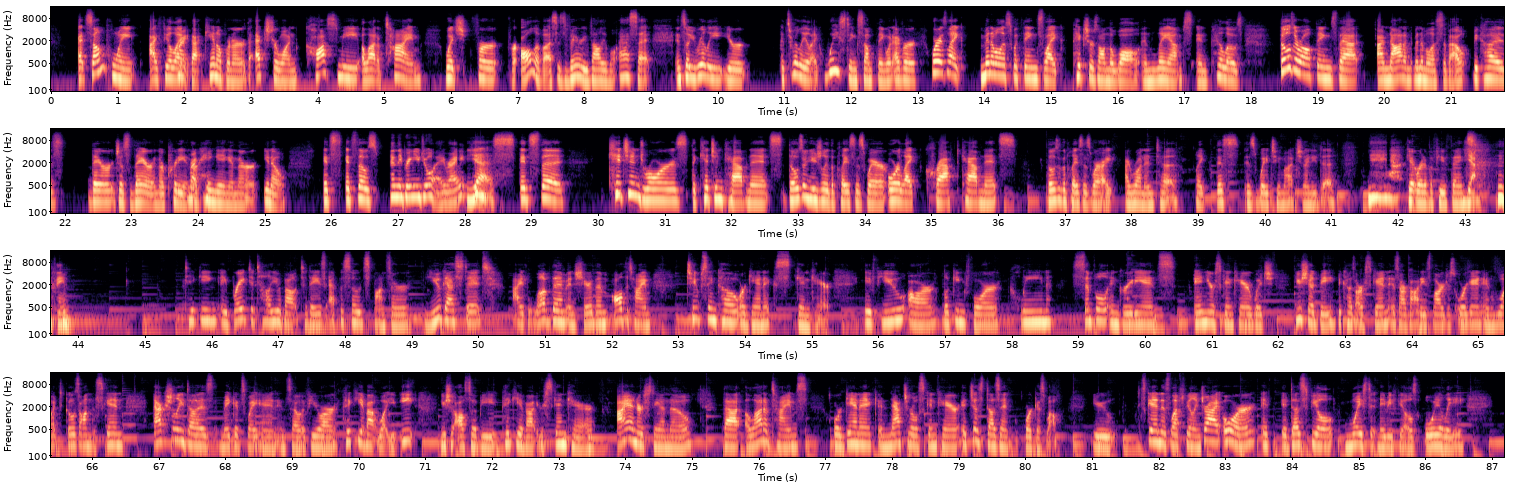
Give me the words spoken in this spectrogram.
at some point, I feel like right. that can opener, the extra one, cost me a lot of time, which for for all of us is a very valuable asset. And so you really you're it's really like wasting something whenever whereas like minimalist with things like pictures on the wall and lamps and pillows, those are all things that I'm not a minimalist about because they're just there and they're pretty and right. they're hanging and they're, you know, it's it's those and they bring you joy, right? Yes. It's the kitchen drawers, the kitchen cabinets, those are usually the places where, or like craft cabinets, those are the places where I, I run into like this is way too much and I need to get rid of a few things. Yeah, same. Taking a break to tell you about today's episode sponsor. You guessed it. I love them and share them all the time. Toups & Co. Organic Skincare. If you are looking for clean, simple ingredients in your skincare, which you should be because our skin is our body's largest organ and what goes on the skin actually does make its way in. And so if you are picky about what you eat, you should also be picky about your skincare. I understand though that a lot of times organic and natural skincare, it just doesn't work as well. Your skin is left feeling dry or if it does feel moist, it maybe feels oily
